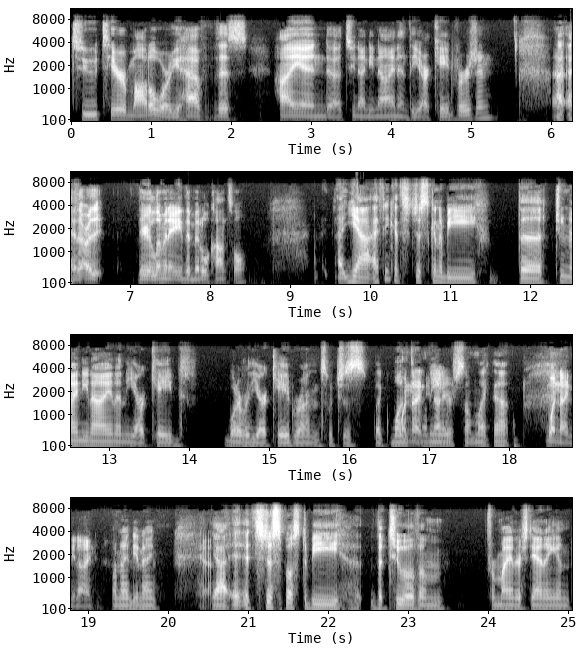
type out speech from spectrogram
two tier model, where you have this high end uh, 299 and the arcade version? I- I- and are they they're eliminating the middle console? Uh, yeah, I think it's just going to be the 299 and the arcade, whatever the arcade runs, which is like 120 or something like that. 199. 199. Yeah. it, it's just supposed to be the two of them, from my understanding, and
